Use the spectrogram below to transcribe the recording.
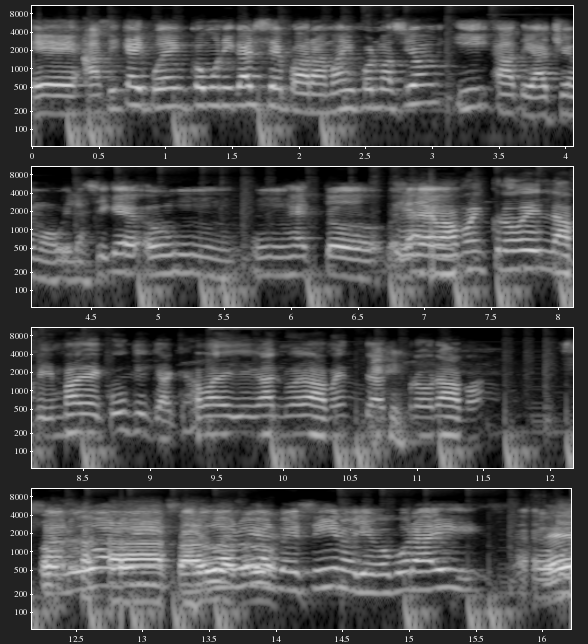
Eh, así que ahí pueden comunicarse para más información y ATH móvil. Así que es un, un gesto. Y ¿verdad? le vamos a incluir la firma de Cookie que acaba de llegar nuevamente al programa. Saludo a Luis, saludo a Luis, Saludos. el vecino, llegó por ahí. Eh,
